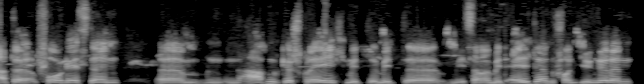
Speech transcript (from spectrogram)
hatte vorgestern ähm, ein Abendgespräch mit, mit, äh, ich sag mal, mit Eltern von Jüngeren,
